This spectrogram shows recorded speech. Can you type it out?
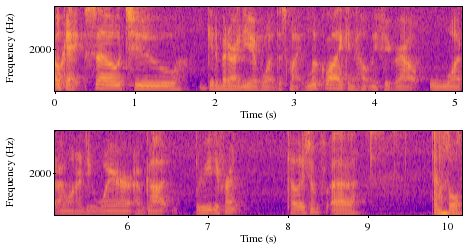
Okay, so to get a better idea of what this might look like and help me figure out what I want to do where, I've got three different colors of uh, pencil.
